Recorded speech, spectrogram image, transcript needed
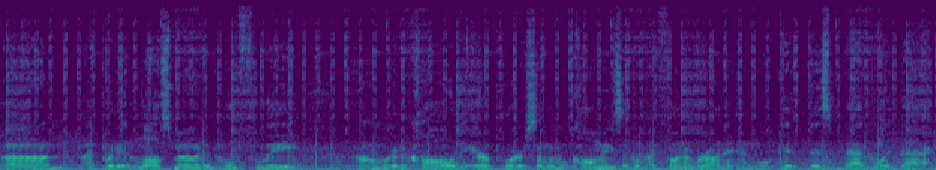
um, I put it in lost mode and hopefully um, we're gonna call the airport or someone will call me because I put my phone number on it and we'll get this bad boy back.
